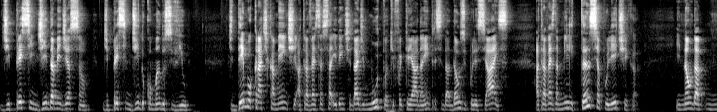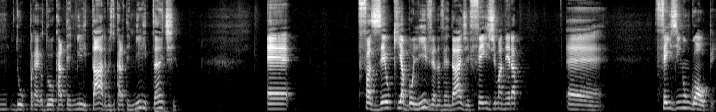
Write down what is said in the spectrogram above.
de prescindir da mediação, de prescindir do comando civil, de democraticamente, através dessa identidade mútua que foi criada entre cidadãos e policiais, através da militância política, e não da, do, do caráter militar, mas do caráter militante, é fazer o que a Bolívia, na verdade, fez de maneira. É, fez em um golpe,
